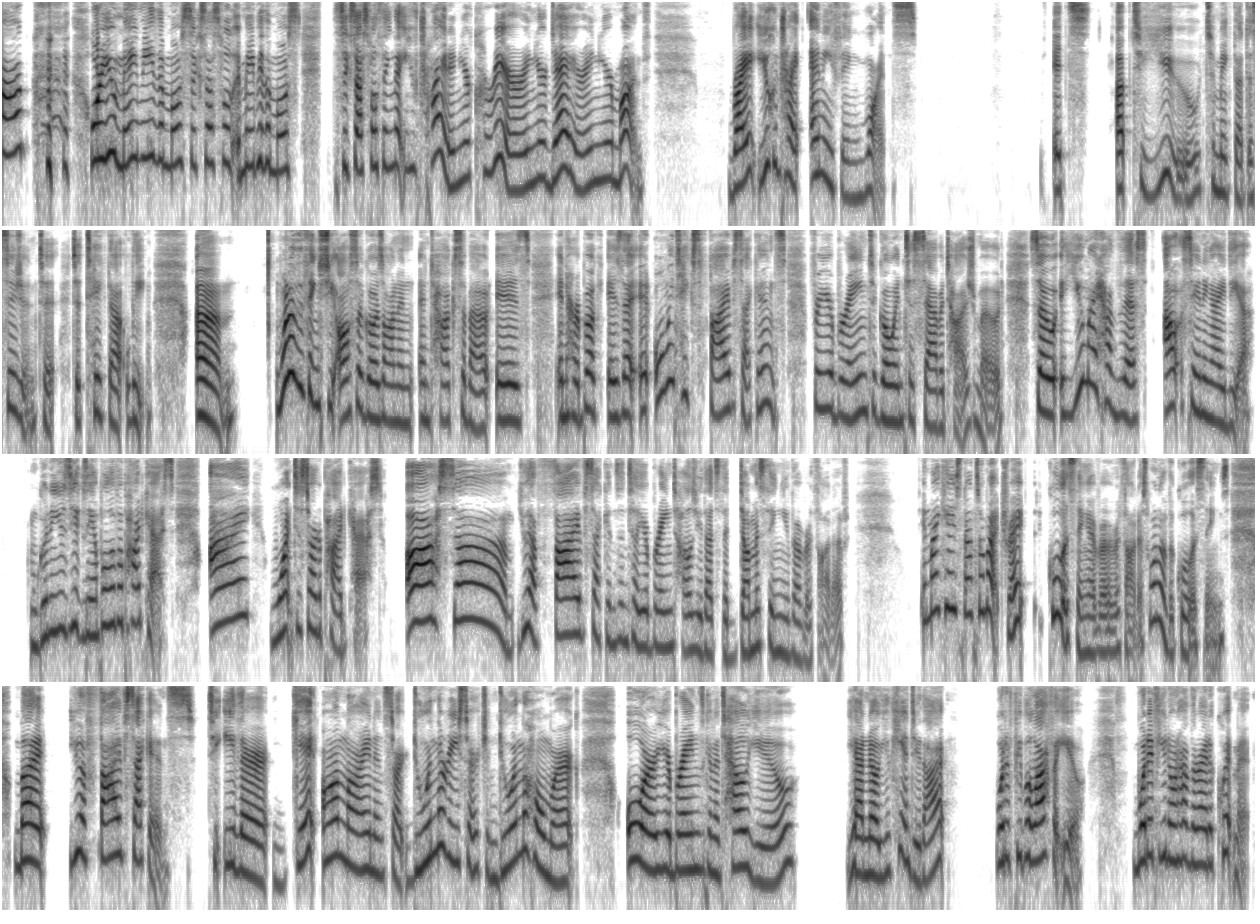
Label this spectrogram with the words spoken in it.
or you may be the most successful, it may be the most successful thing that you've tried in your career, in your day, or in your month. Right? You can try anything once. It's up to you to make that decision to to take that leap um one of the things she also goes on and, and talks about is in her book is that it only takes five seconds for your brain to go into sabotage mode. So you might have this outstanding idea. I'm going to use the example of a podcast. I want to start a podcast. Awesome. You have five seconds until your brain tells you that's the dumbest thing you've ever thought of. In my case, not so much, right? Coolest thing I've ever thought is one of the coolest things. But you have five seconds to either get online and start doing the research and doing the homework, or your brain's going to tell you, yeah, no, you can't do that. What if people laugh at you? What if you don't have the right equipment?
